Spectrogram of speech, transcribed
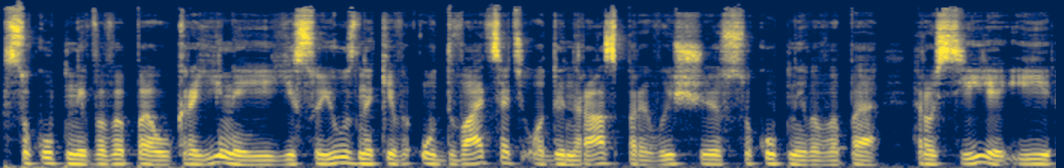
сукупний ВВП України і її союзників у 21 раз перевищує сукупний ВВП Росії і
